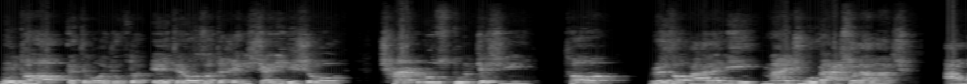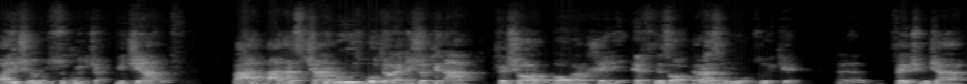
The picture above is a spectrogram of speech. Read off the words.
منتها اتفاقی که افتاد اعتراضات خیلی شدیدی شد. چند روز طول کشید تا رضا پهلوی مجبور عکس العمل شد. اولشون سکوت کرد هیچی نگفت. بعد بعد از چند روز متوجه شد که نه فشار واقعا خیلی افتضاحتر از اون موضوعی که فکر می‌کرد.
